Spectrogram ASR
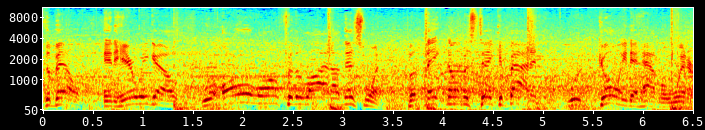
the bell, and here we go. We're all along for the ride on this one, but make no mistake about it, we're going to have a winner.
